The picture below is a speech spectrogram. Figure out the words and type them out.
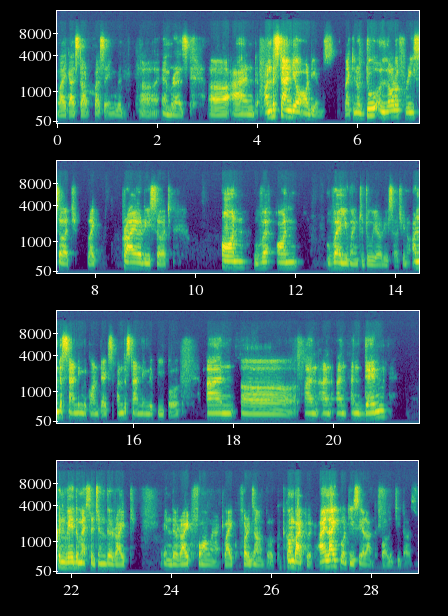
like i start by saying with uh, mres uh, and understand your audience. Like you know do a lot of research like prior research on on where you're going to do your research. You know understanding the context understanding the people and uh, and and and and then convey the message in the right in the right format. Like for example to come back to it i like what ucl anthropology does.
